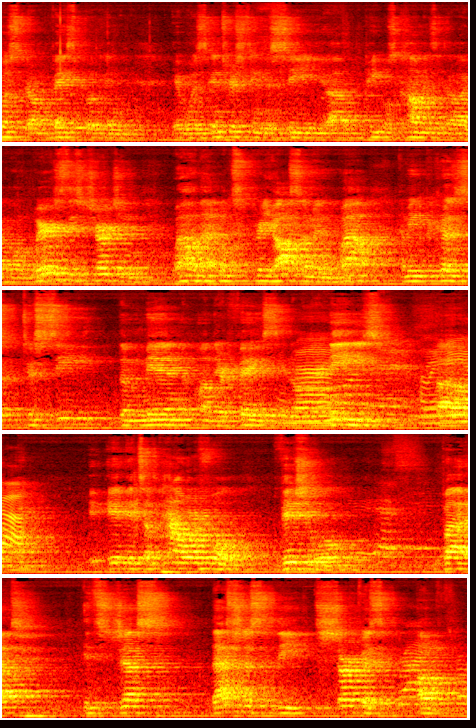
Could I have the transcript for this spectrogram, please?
posted on Facebook, and it was interesting to see uh, people's comments and they're like, well, where is this church? And wow, that looks pretty awesome. And wow, I mean, because to see the men on their face and on their knees, um, it, it's a powerful visual, but it's just, that's just the surface of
